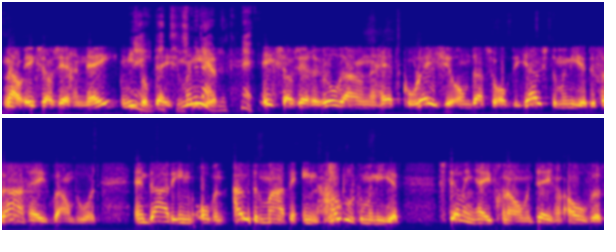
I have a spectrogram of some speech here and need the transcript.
Nou, ik zou zeggen nee, niet Nee, op deze manier. nee. Ik zou zeggen hulde aan het college, omdat ze op de juiste manier de vraag heeft beantwoord. En daarin op een uitermate inhoudelijke manier stelling heeft genomen tegenover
